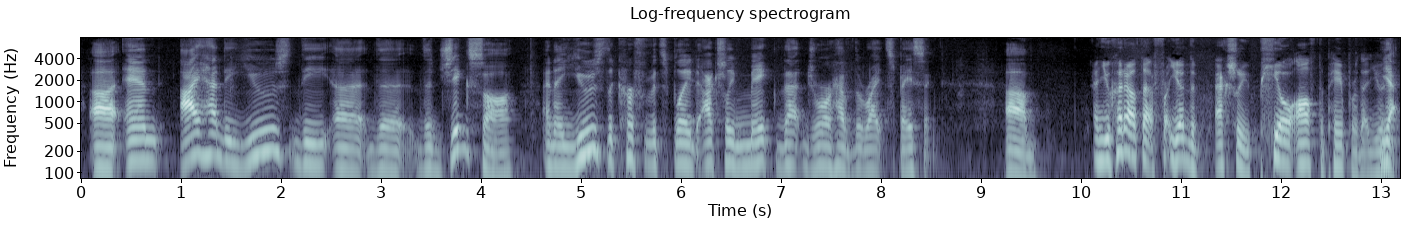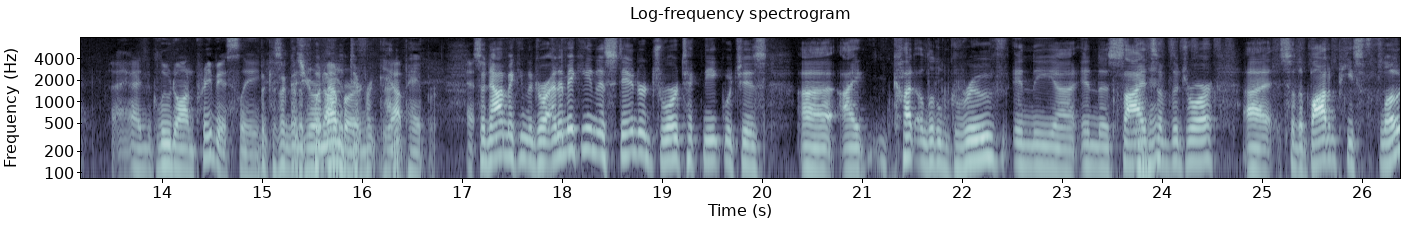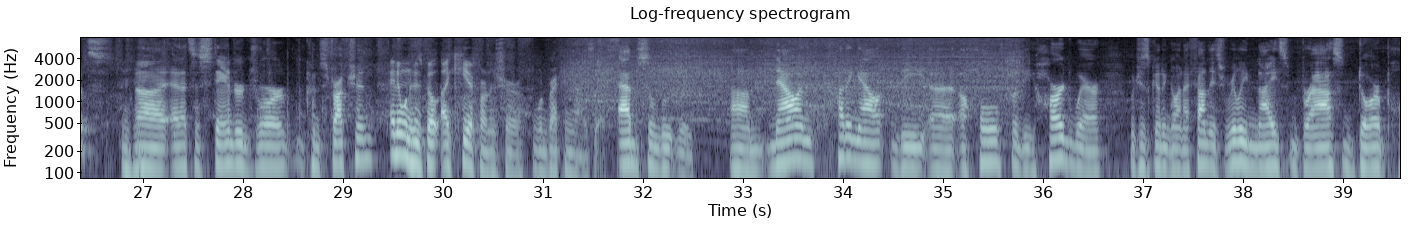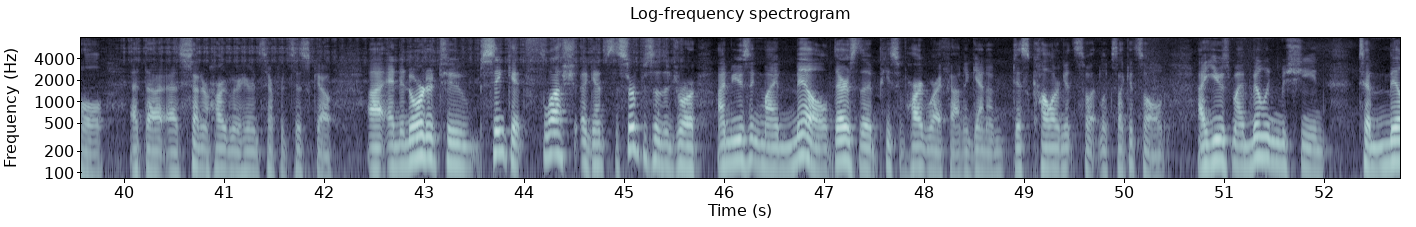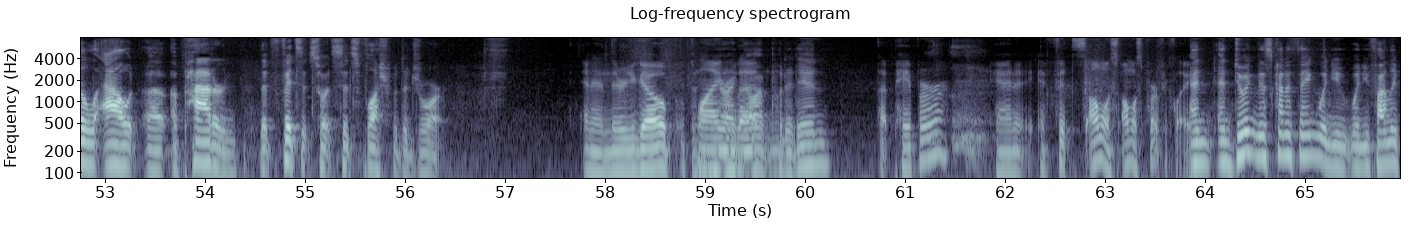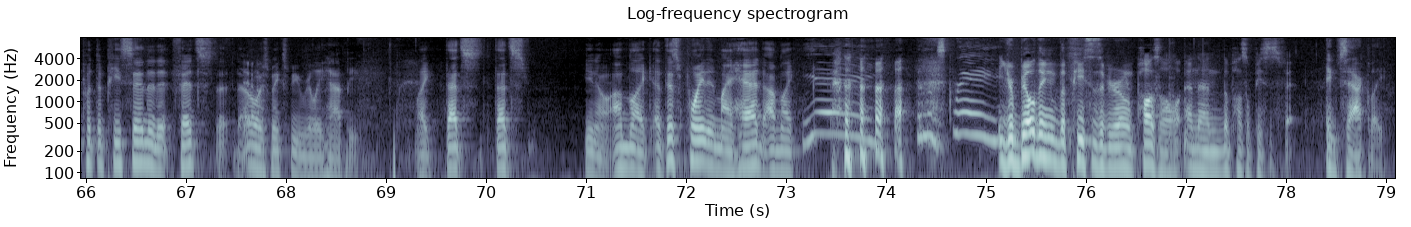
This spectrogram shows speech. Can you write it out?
uh, and I had to use the uh, the the jigsaw and I used the kerf of its blade to actually make that drawer have the right spacing. And you cut out that. Fr- you had to actually peel off the paper that you had, Yeah. had glued on previously because I'm going to you put on a different kind Yep. of paper. So now I'm making the drawer, and I'm making it a standard drawer technique, which is uh, I cut a little groove in the uh, in the sides of the drawer, uh, so the bottom piece floats, uh, and that's a standard drawer construction. Anyone who's built IKEA furniture would recognize this. Absolutely. Um, now I'm cutting out the uh, a hole for the hardware, which is going to go. And I found this really nice brass door pull at the uh, Center Hardware here in San Francisco. Uh, and in order to sink it flush against the surface of the drawer, I'm using my mill. There's the piece of hardware I found. Again, I'm discoloring it so it looks like it's old. I use my milling machine to mill out a, a pattern that fits it so it sits flush with the drawer. And then there you go, applying Here I go. I put it in. that paper, and it, it fits almost almost perfectly. and and doing this kind of thing when you when you finally put the piece in and it fits that, that always makes me really happy like that's that's you know i'm like at this point in my head i'm like yay it looks great You're building the pieces of your own puzzle, and then the puzzle pieces fit. exactly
